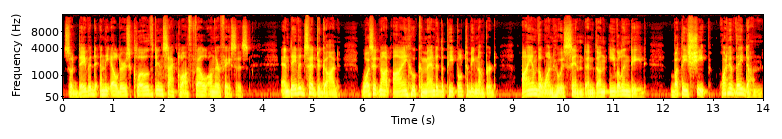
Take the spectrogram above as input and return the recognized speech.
So David and the elders clothed in sackcloth fell on their faces. And David said to God, Was it not I who commanded the people to be numbered? I am the one who has sinned and done evil indeed. But these sheep, what have they done?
